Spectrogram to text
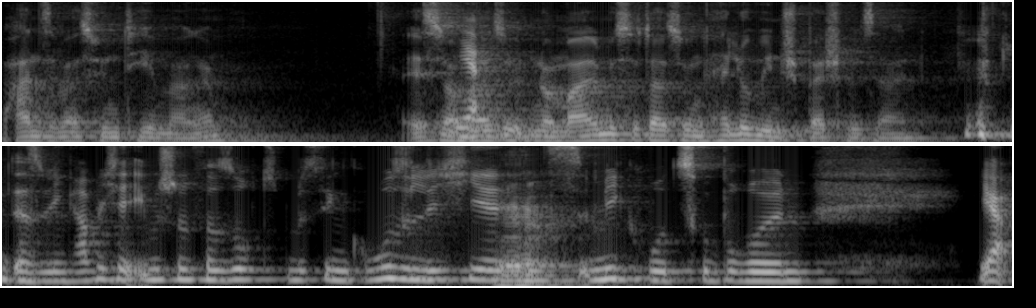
Wahnsinn, was für ein Thema, ne? Ist normal, ja. so, normal müsste das so ein Halloween-Special sein. Deswegen habe ich ja eben schon versucht, ein bisschen gruselig hier ja. ins Mikro zu brüllen. Ja,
